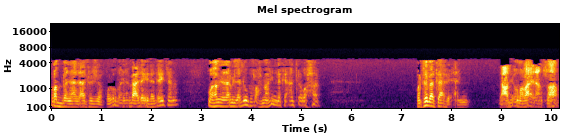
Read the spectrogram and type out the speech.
ربنا لا تزغ قلوبنا بعد إذ هديتنا وهب لنا من لدنك رحمة إنك أنت الوهاب. وثبت عن بعض أمراء الأنصار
